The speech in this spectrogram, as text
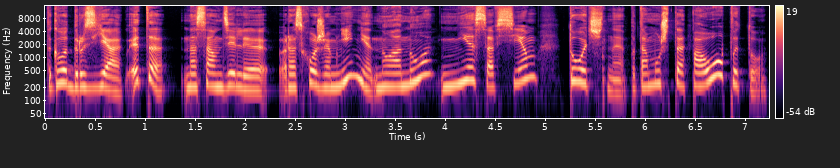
Так вот, друзья, это на самом деле расхожее мнение, но оно не совсем точное, потому что по опыту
